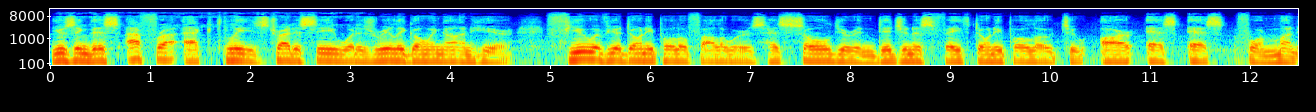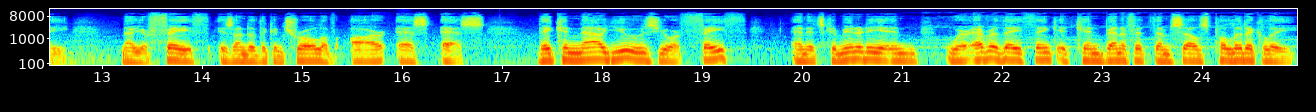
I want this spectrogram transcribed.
using this AFRA Act. Please try to see what is really going on here. Few of your Doni Polo followers has sold your indigenous faith Doni Polo to RSS for money. Now your faith is under the control of RSS. They can now use your faith and its community in wherever they think it can benefit themselves politically.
